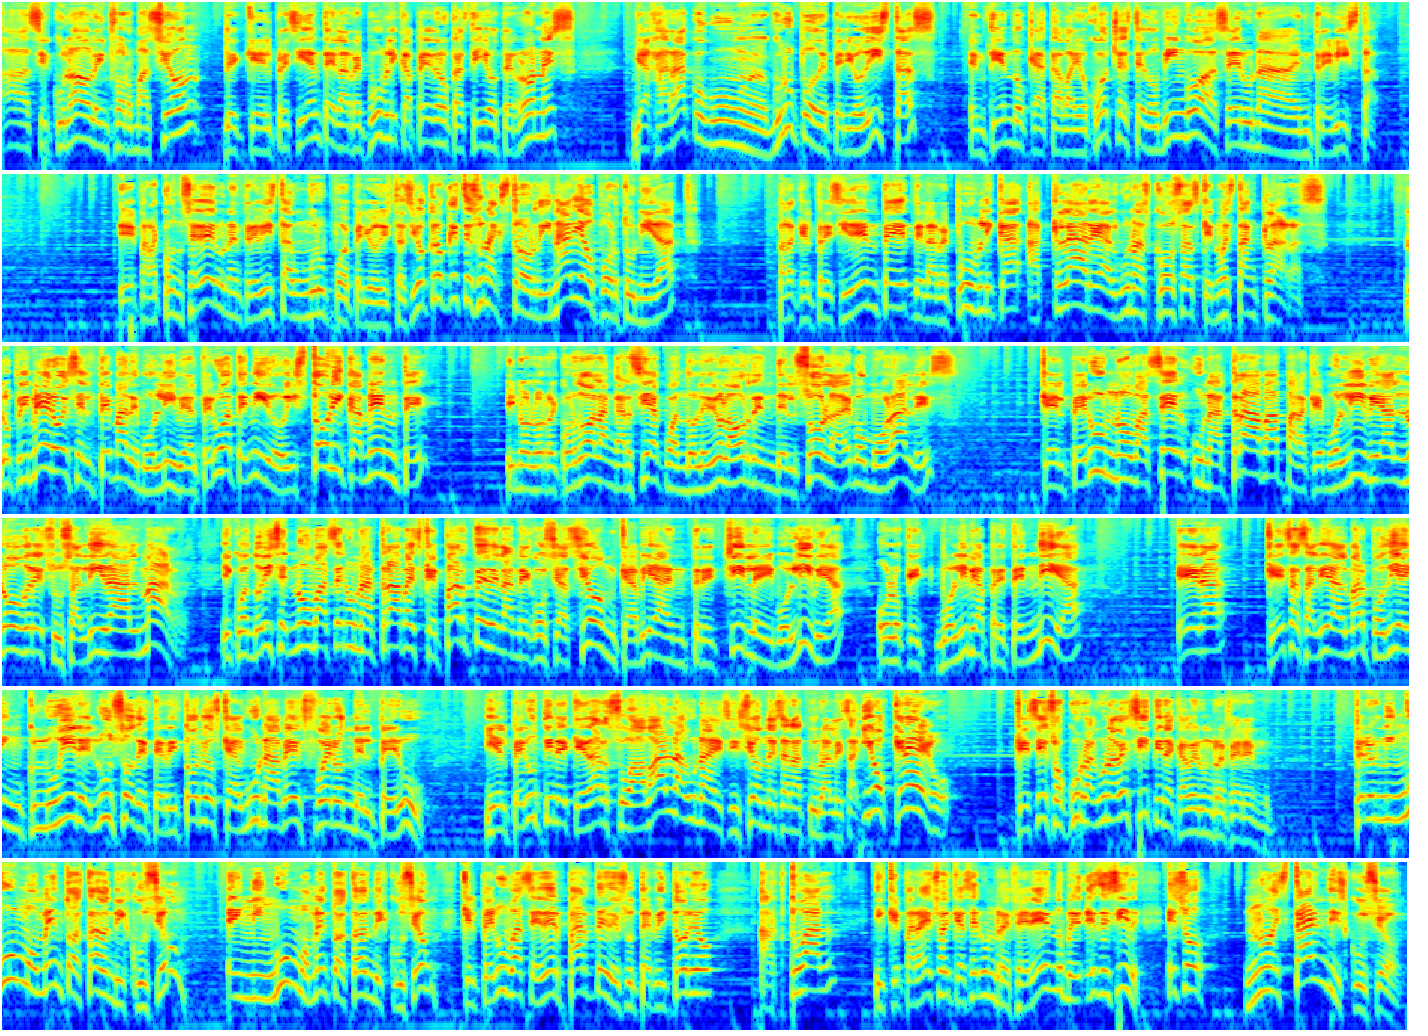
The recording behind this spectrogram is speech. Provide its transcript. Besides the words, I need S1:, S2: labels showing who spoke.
S1: ha circulado la información de que el presidente de la República, Pedro Castillo Terrones, viajará con un grupo de periodistas, entiendo que a Caballococha este domingo, a hacer una entrevista. Eh, para conceder una entrevista a un grupo de periodistas. Yo creo que esta es una extraordinaria oportunidad para que el presidente de la República aclare algunas cosas que no están claras. Lo primero es el tema de Bolivia. El Perú ha tenido históricamente, y nos lo recordó Alan García cuando le dio la orden del sol a Evo Morales, que el Perú no va a ser una traba para que Bolivia logre su salida al mar. Y cuando dice no va a ser una traba es que parte de la negociación que había entre Chile y Bolivia, o lo que Bolivia pretendía, era que esa salida al mar podía incluir el uso de territorios que alguna vez fueron del Perú. Y el Perú tiene que dar su aval a una decisión de esa naturaleza. Yo creo que si eso ocurre alguna vez, sí tiene que haber un referéndum. Pero en ningún momento ha estado en discusión. En ningún momento ha estado en discusión que el Perú va a ceder parte de su territorio actual y que para eso hay que hacer un referéndum. Es decir, eso no está en discusión.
